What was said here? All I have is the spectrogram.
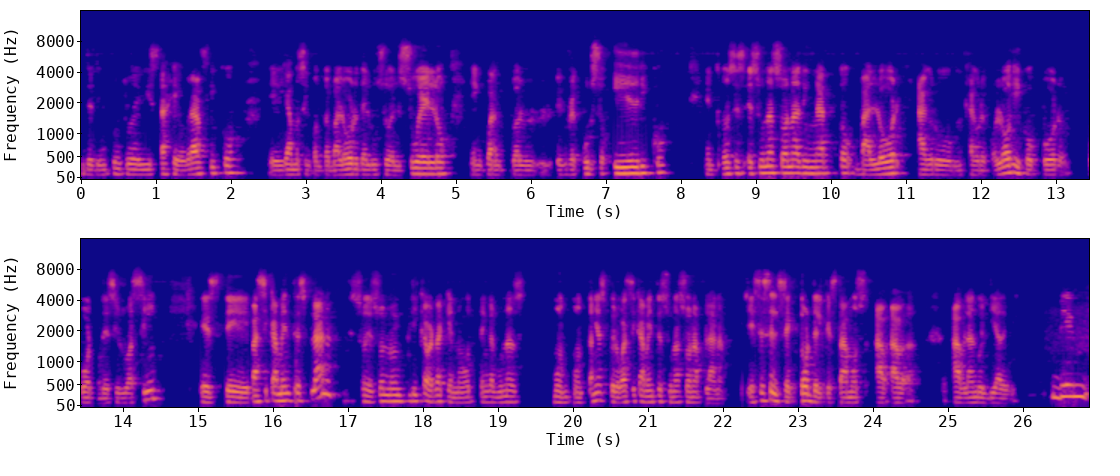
desde un punto de vista geográfico, eh, digamos, en cuanto al valor del uso del suelo, en cuanto al recurso hídrico. Entonces, es una zona de un alto valor agroecológico, por, por decirlo así. Este, básicamente es plana, eso, eso no implica, ¿verdad?, que no tenga algunas montañas, pero básicamente es una zona plana. Ese es el sector del que estamos hablando el día de hoy. Bien,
